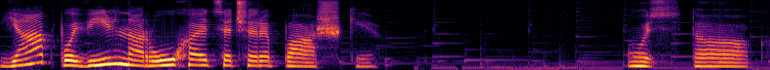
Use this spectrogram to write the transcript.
як повільно рухаються черепашки. Ось так.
